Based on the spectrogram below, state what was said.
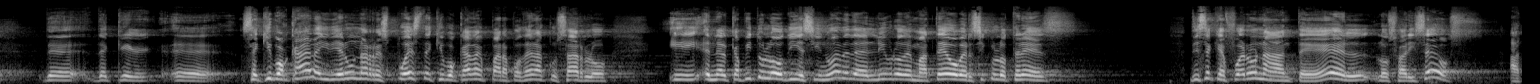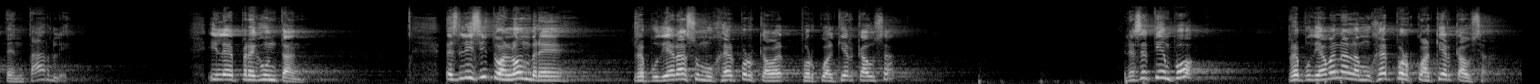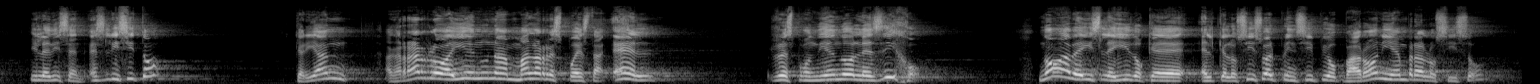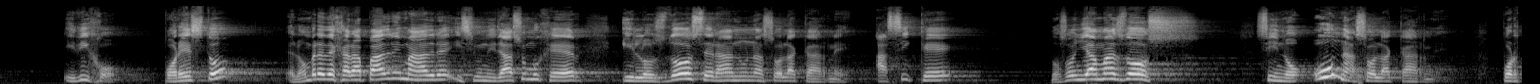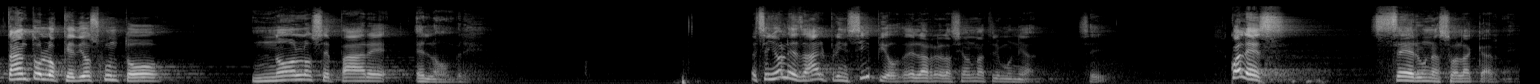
que eh, se equivocara y diera una respuesta equivocada para poder acusarlo. Y en el capítulo 19 del libro de Mateo, versículo 3, dice que fueron ante él los fariseos a tentarle. Y le preguntan, ¿es lícito al hombre repudiar a su mujer por, por cualquier causa? En ese tiempo repudiaban a la mujer por cualquier causa y le dicen, ¿es lícito? Querían agarrarlo ahí en una mala respuesta. Él, respondiendo, les dijo, ¿no habéis leído que el que los hizo al principio, varón y hembra los hizo? Y dijo, por esto el hombre dejará padre y madre y se unirá a su mujer y los dos serán una sola carne. Así que no son ya más dos, sino una sola carne. Por tanto, lo que Dios juntó, no lo separe el hombre. El Señor les da el principio de la relación matrimonial. ¿sí? ¿Cuál es? Ser una sola carne.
